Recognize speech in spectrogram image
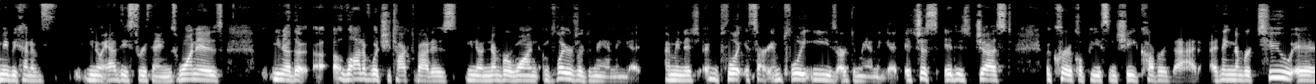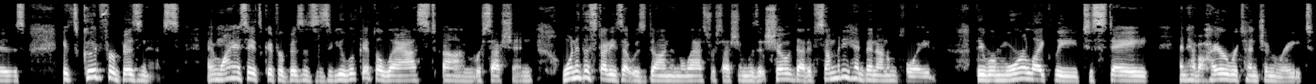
maybe kind of you know add these three things one is you know the a lot of what she talked about is you know number one employers are demanding it I mean, it's employee, sorry, employees are demanding it. It's just, it is just a critical piece. And she covered that. I think number two is it's good for business. And why I say it's good for business is if you look at the last um, recession, one of the studies that was done in the last recession was it showed that if somebody had been unemployed, they were more likely to stay and have a higher retention rate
